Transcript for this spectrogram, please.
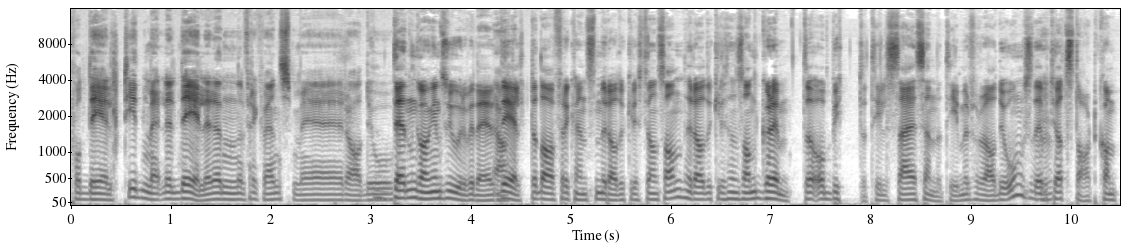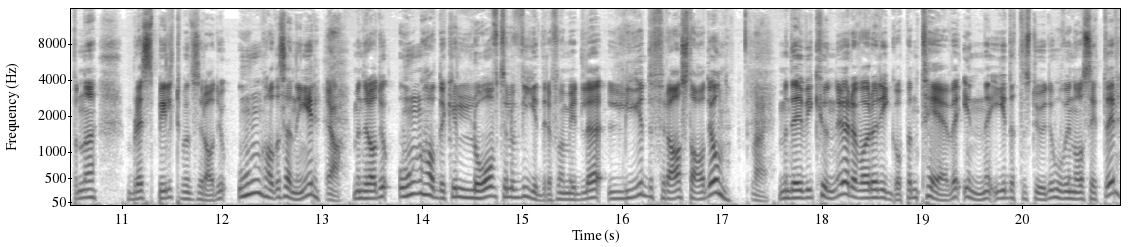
på deltid, med, eller deler en frekvens med radio Den gangen så gjorde vi det. Ja. Delte da frekvensen med Radio Kristiansand. Radio Kristiansand glemte å bytte til seg sendetimer fra Radio Ung, så det betyr at startkampene ble spilt mens Radio Ung hadde sendinger. Ja. Men Radio Ung hadde ikke lov til å videreformidle lyd fra stadion. Nei. Men det vi kunne gjøre, var å rigge opp en TV inne i dette studioet hvor vi nå sitter,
